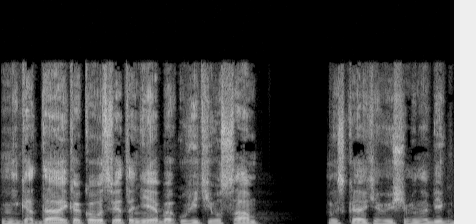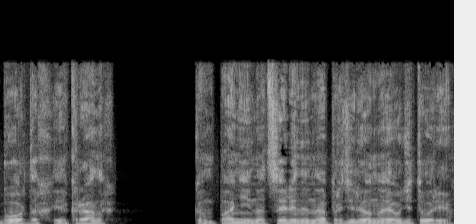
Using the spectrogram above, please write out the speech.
«Не гадай, какого цвета небо, увидь его сам», выскакивающими на бигбордах и экранах. Компании нацелены на определенную аудиторию,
